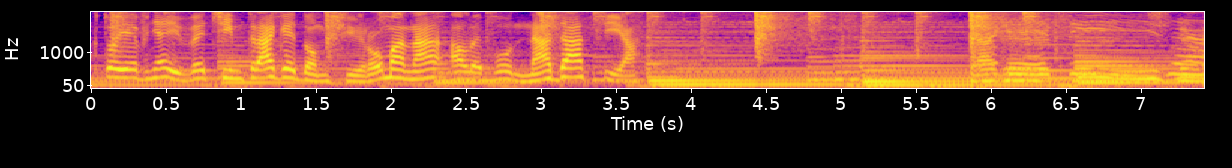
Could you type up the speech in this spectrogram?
kto je v nej väčším tragédom, či Romana alebo nadácia. Tragéd týždňa.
